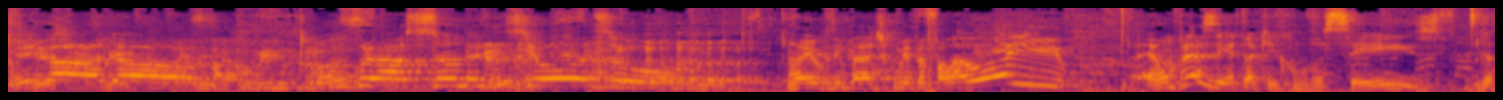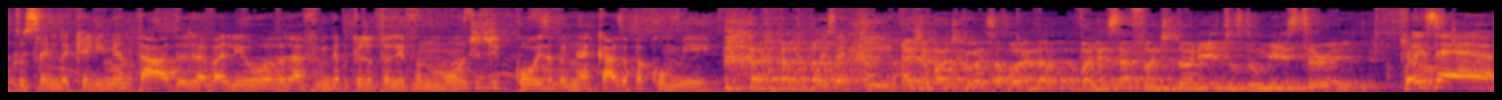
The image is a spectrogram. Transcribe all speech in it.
Obrigada! está comendo Um croissant. delicioso! Ai, eu vim parar de comer pra falar oi! É um prazer estar aqui com vocês. Já tô saindo daqui alimentada. Já valeu a vinda porque eu já tô levando um monte de coisa pra minha casa pra comer. Depois daqui. Aí já pode começar. A Vanessa é fã de Doritos, do Mystery. Pois é,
